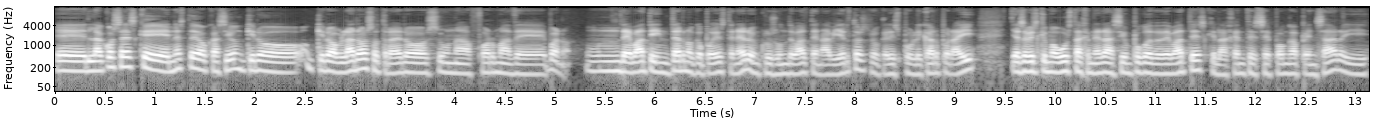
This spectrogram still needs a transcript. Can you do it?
Eh, la cosa es que en esta ocasión quiero, quiero hablaros o traeros una forma de, bueno, un debate interno que podéis tener o incluso un debate en abierto, si lo queréis publicar por ahí. Ya sabéis que me gusta generar así un poco de debates, que la gente se ponga a pensar y,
